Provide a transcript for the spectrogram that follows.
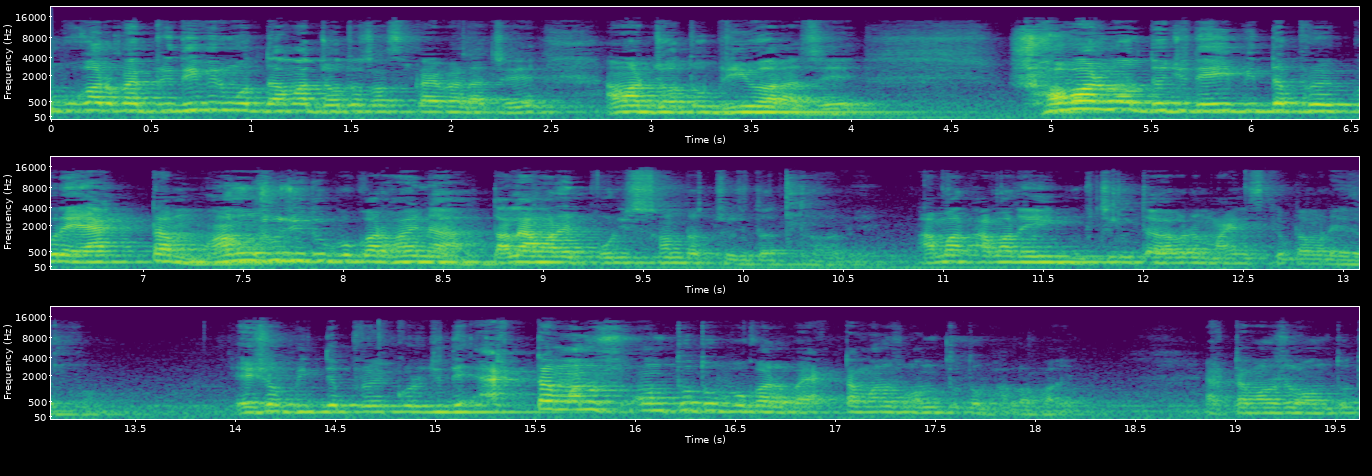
উপকার পায়। পৃথিবীর মধ্যে আমার যত সাবস্ক্রাইবার আছে, আমার যত ভিউয়ার আছে, সবার মধ্যে যদি এই বিদ্যা প্রয়োগ করে একটা মানুষও যদি উপকার হয় না, তাহলে আমার এই পরিশ্রমটা চরিতার্থ হবে। আমার আমার এই চিন্তা ভাবনা মাইন্ডস্কেপটা আমার এরকম। এইসব বিদ্যা প্রয়োগ করে যদি একটা মানুষ অন্তত উপকার পায়, একটা মানুষ অন্তত ভালো হয়, একটা মানুষের অন্তত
